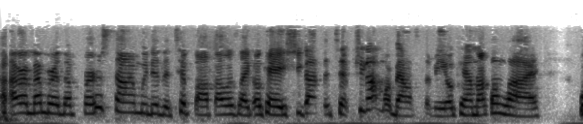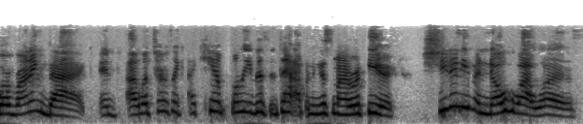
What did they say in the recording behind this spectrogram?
I remember the first time we did the tip off, I was like, okay, she got the tip. She got more bounce than me. Okay, I'm not gonna lie. We're running back, and I looked at her I was like, I can't believe this is happening. This is my rookie year. She didn't even know who I was.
